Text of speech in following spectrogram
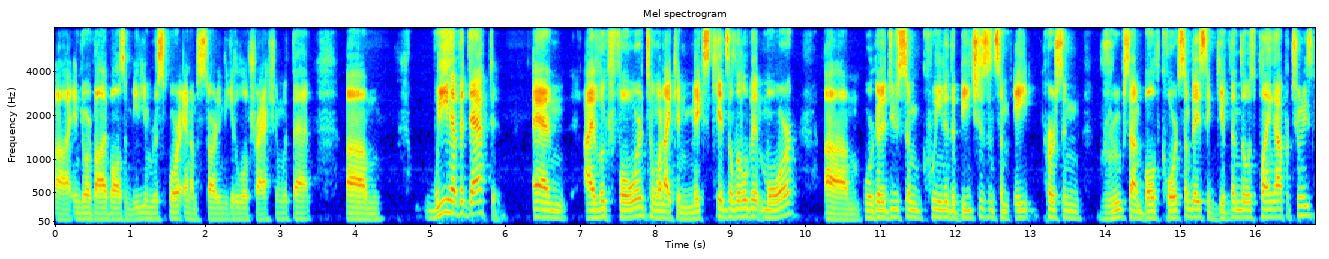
uh, indoor volleyball as a medium risk sport, and I'm starting to get a little traction with that. Um, we have adapted, and I look forward to when I can mix kids a little bit more. Um, we're going to do some Queen of the Beaches and some eight person groups on both courts some days to give them those playing opportunities.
